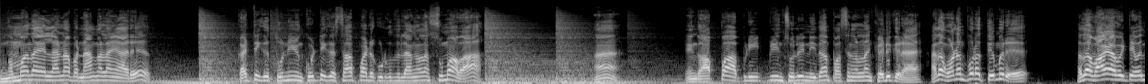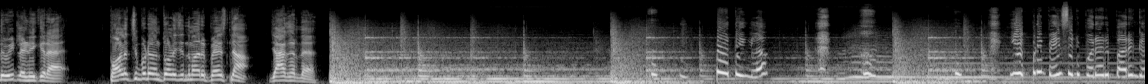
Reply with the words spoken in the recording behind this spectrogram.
உங்க அம்மா தான் இல்லைன்னா அப்ப நாங்களாம் யாரு? கட்டிக்கு துணியும் கொட்டிக்கு சாப்பாடு கொடுக்குறது நாங்களாம் சும்மாவா? ஆ? எங்க அப்பா அப்படி இப்படின்னு சொல்லி நீ தான் பசங்கள்லாம் கெடுக்கிற. அதான் உடம்பு பூரா திமிரு. அதான் வாயா வெட்டி வந்து வீட்டில் நிற்கிற தொலைச்சு போட்டு தொலைச்சு இந்த மாதிரி பேசினான். ஜாகிரதை பாத்தீங்களா? எப்படி பேசிட்டு போறாரு பாருங்க.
